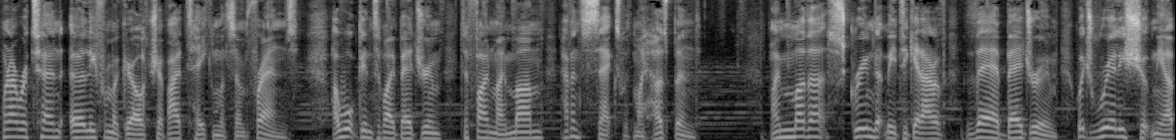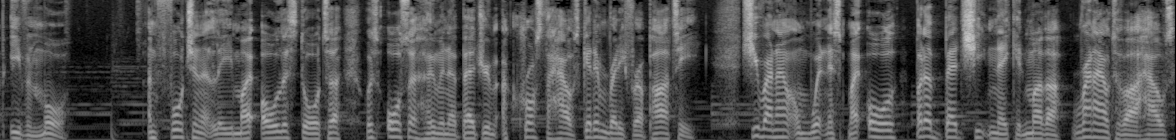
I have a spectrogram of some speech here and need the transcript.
when I returned early from a girl trip I had taken with some friends. I walked into my bedroom to find my mum having sex with my husband. My mother screamed at me to get out of their bedroom, which really shook me up even more. Unfortunately, my oldest daughter was also home in her bedroom across the house getting ready for a party. She ran out and witnessed my all but a bedsheet naked mother ran out of our house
